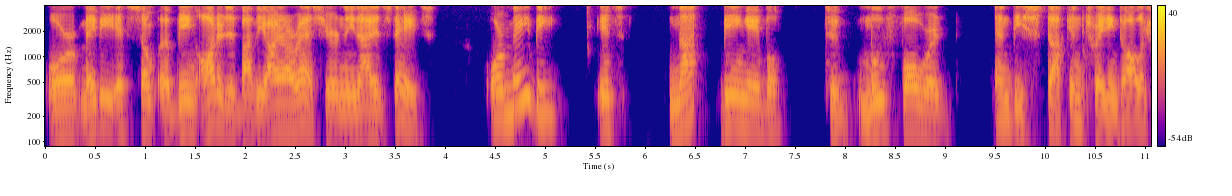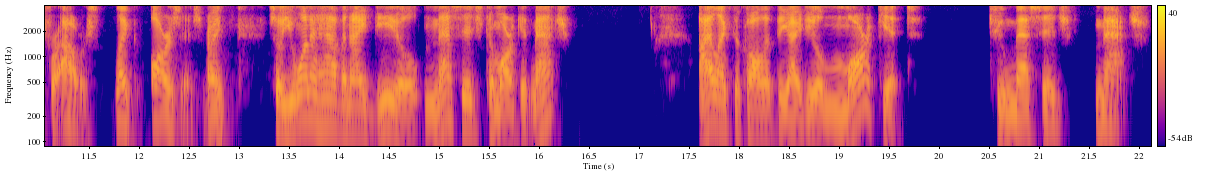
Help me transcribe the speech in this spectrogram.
or maybe it's some, uh, being audited by the IRS here in the United States, or maybe it's not being able to move forward and be stuck in trading dollars for hours like ours is, right? So you want to have an ideal message to market match I like to call it the ideal market to message match.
